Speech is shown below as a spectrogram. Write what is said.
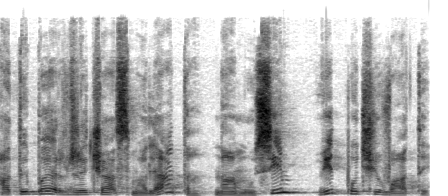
А тепер вже час малята нам усім відпочивати.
